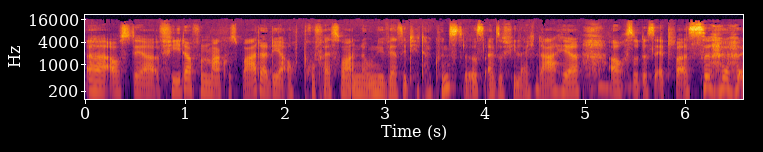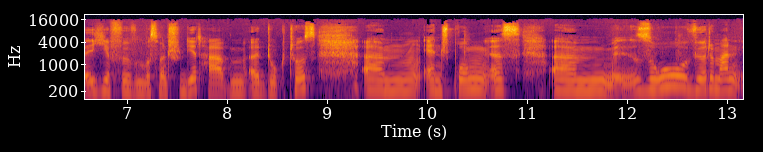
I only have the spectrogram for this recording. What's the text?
äh, aus der Feder von Markus Bader, der auch Professor an der Universität der Künste ist, also vielleicht daher auch so das etwas, hierfür muss man studiert haben, äh, Duktus, ähm, entsprungen ist. Ähm, so würde man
